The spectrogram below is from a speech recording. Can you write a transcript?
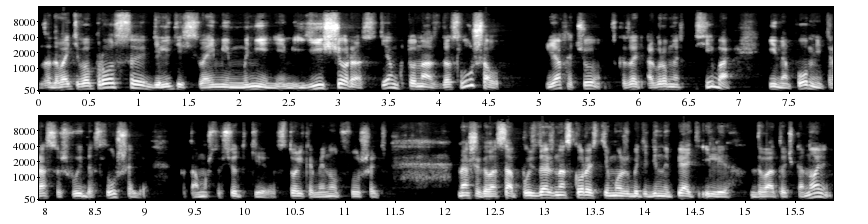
задавайте вопросы, делитесь своими мнениями. Еще раз, тем, кто нас дослушал, я хочу сказать огромное спасибо и напомнить, раз уж вы дослушали, потому что все-таки столько минут слушать наши голоса, пусть даже на скорости может быть 1.5 или 2.0,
